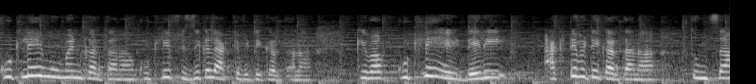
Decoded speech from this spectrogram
कुठलीही मुवमेंट करताना कुठली फिजिकल ॲक्टिव्हिटी करताना किंवा कुठलीही डेली ॲक्टिव्हिटी करताना तुमचा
